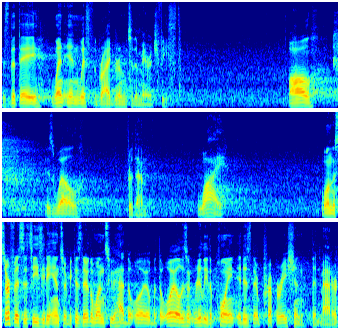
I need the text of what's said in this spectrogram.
is that they went in with the bridegroom to the marriage feast. All is well for them. Why? Well, on the surface, it's easy to answer because they're the ones who had the oil, but the oil isn't really the point, it is their preparation that mattered.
